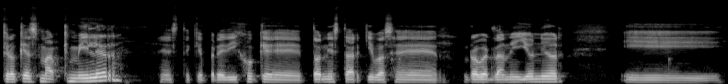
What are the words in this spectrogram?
creo que es Mark Miller, este, que predijo que Tony Stark iba a ser Robert Downey Jr. y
